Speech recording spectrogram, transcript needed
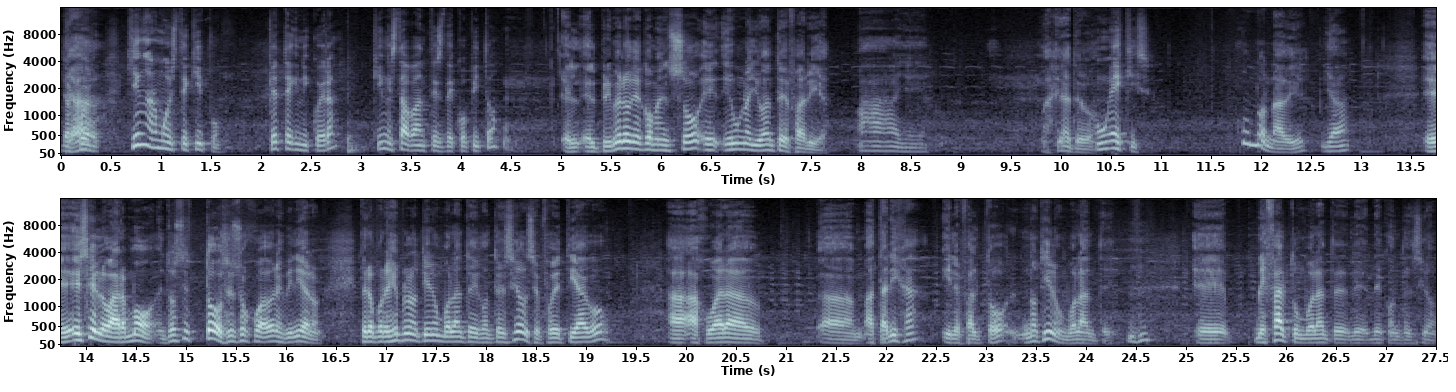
De Ya. acuerdo. ¿Quién armó este equipo? ¿Qué técnico era? ¿Quién estaba antes de Copito? El, el primero que comenzó e- era un ayudante de Faría. Ah, ya, ya. Imagínate vos. Un X. Un don nadie. Ya. Eh, ese lo armó. Entonces todos esos jugadores vinieron. Pero por ejemplo no tiene un volante de contención. Se fue Tiago a, a jugar a, a- a Tarija y le faltó. No tiene un volante. Eh, le falta un volante de, de contención.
